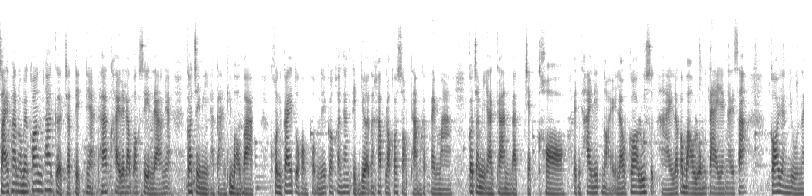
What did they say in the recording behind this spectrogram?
สายพันธุ์โอเมครอนถ้าเกิดจะติดเนี่ยถ้าใครได้รับวัคซีนแล้วเนี่ยก็จะมีอาการที่เบาบางคนใกล้ตัวของผมนี่ก็ค่อนข้างติดเยอะนะครับ เราก็สอบถามกันไปมา ก็จะมีอาการแบบเจ็บคอ เป็นไข้นิดหน่อย แล้วก็รู้สึกหายแล้วก็เบาลงแต่ยังไงซะ ก็ยังอยู่ใน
